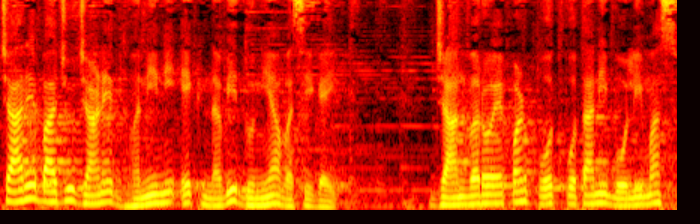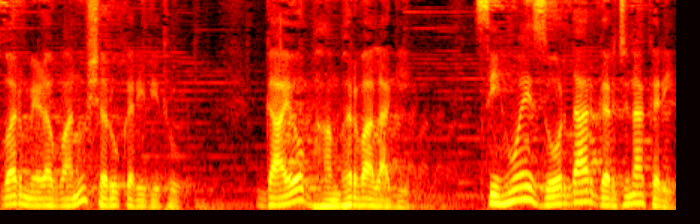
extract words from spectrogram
ચારે બાજુ જાણે ધ્વનિની એક નવી દુનિયા વસી ગઈ. જાનવરોએ પણ પોતપોતાની બોલીમાં સ્વર મેળવવાનું શરૂ કરી દીધું. ગાયો ભાંભરવા લાગી. સિંહોએ જોરદાર ગર્જના કરી.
